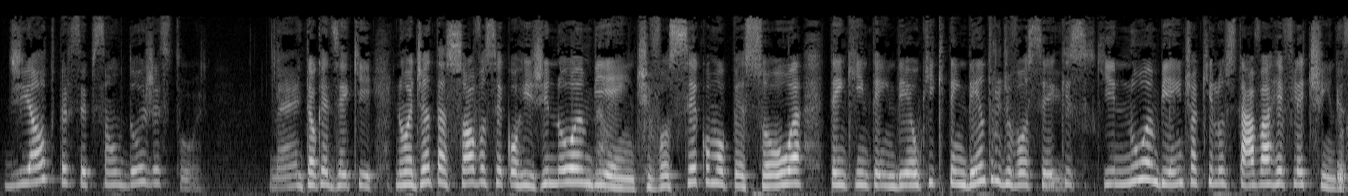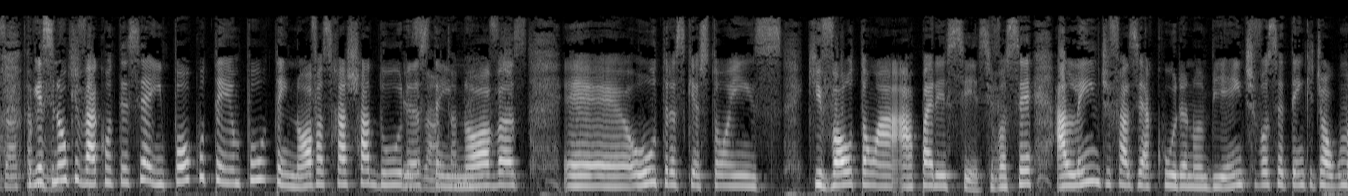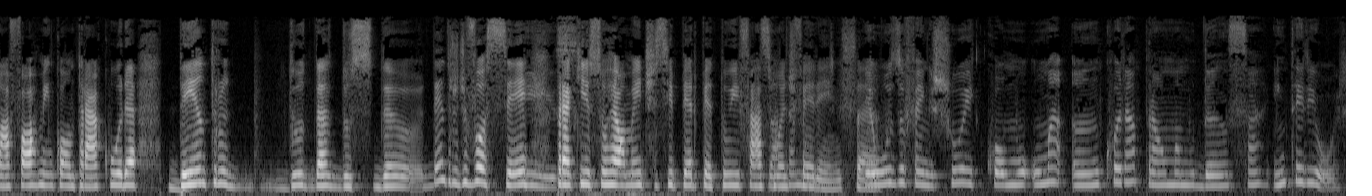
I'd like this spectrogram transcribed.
de autopercepção do gestor. Né? Então quer dizer que não adianta só você corrigir no ambiente. Não. Você, como pessoa, tem que entender o que, que tem dentro de você que, que no ambiente aquilo estava refletindo. Exatamente. Porque senão o que vai acontecer é, em pouco tempo, tem novas rachaduras, Exatamente. tem novas é, outras questões que voltam a, a aparecer. Se você, além de fazer a cura no ambiente, você tem que, de alguma forma, encontrar a cura dentro do, da, do, do, dentro de você para que isso realmente se perpetue e faça Exatamente. uma diferença. Eu uso o Feng Shui como uma âncora para uma mudança interior.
